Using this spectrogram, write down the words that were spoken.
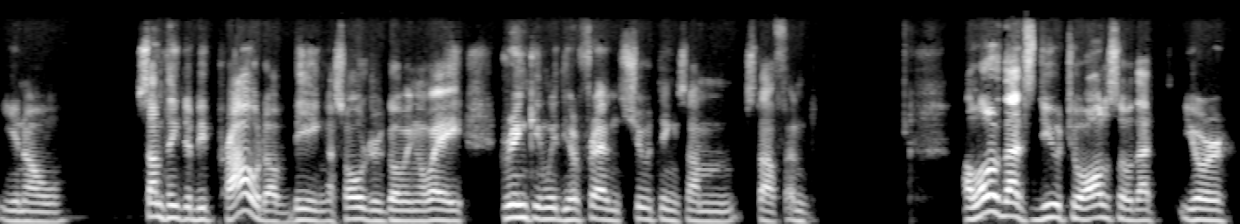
you know something to be proud of being a soldier going away drinking with your friends shooting some stuff and a lot of that's due to also that your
